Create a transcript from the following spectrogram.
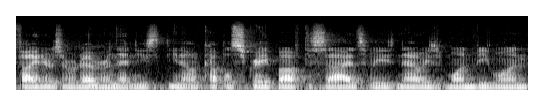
fighters or whatever, and then he's you know a couple scrape off the side, so he's now he's one v one.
